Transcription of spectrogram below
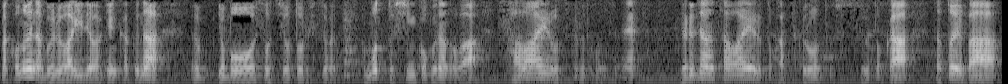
まあ、このようなブルワリーでは厳格な予防措置を取る必要が、もっと深刻なのは、サワーエールを作るところですよね。ベルジャンサワーエールとか作ろうとするとか、例えば、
